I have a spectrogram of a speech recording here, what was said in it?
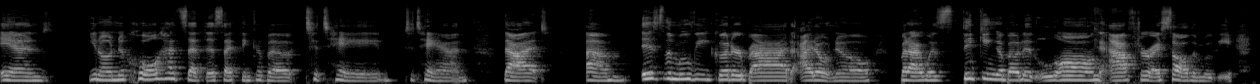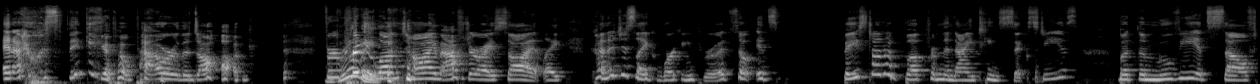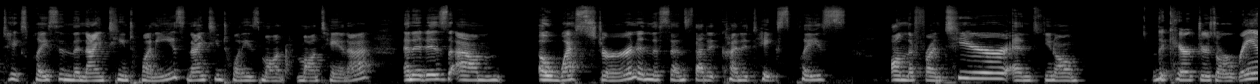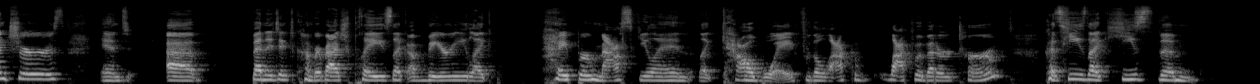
And, you know, Nicole had said this, I think, about Titane, Titan, that um, is the movie good or bad? I don't know. But I was thinking about it long after I saw the movie. And I was thinking about Power of the Dog for a really? pretty long time after I saw it, like kind of just like working through it. So it's based on a book from the 1960s but the movie itself takes place in the 1920s 1920s Mon- montana. And it is um, a western in the sense that it kind of takes place on the frontier and you know the characters are ranchers. And uh benedict cumberbatch plays like a very like hyper masculine like cowboy for the lack of lack of a better term. Because he's like he's the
